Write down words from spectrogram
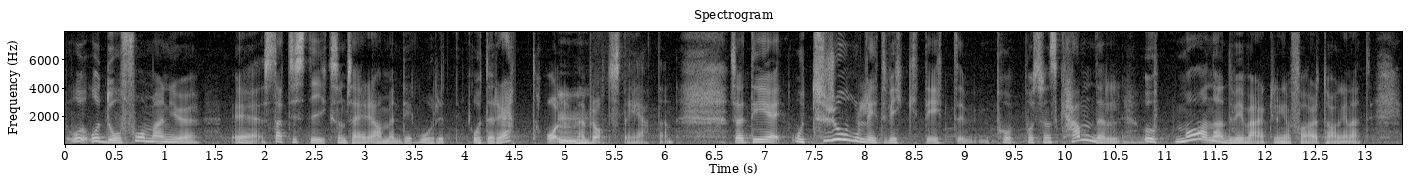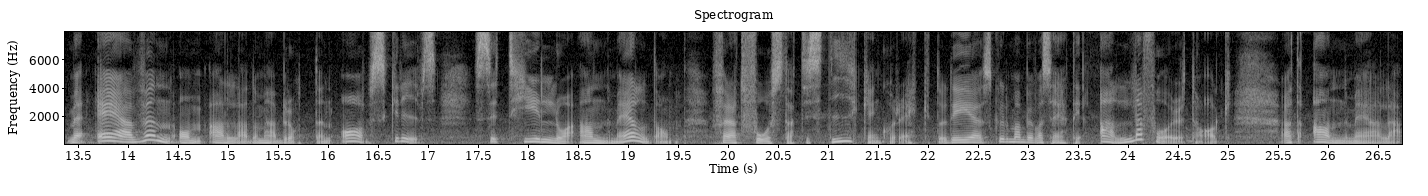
och, och då får man ju eh, statistik som säger att ja, det går åt rätt håll med mm. brottsligheten. Så att det är otroligt viktigt. På, på Svensk Handel uppmanade vi verkligen företagen att, men även om alla de här brotten avskrivs, se till att anmäla dem för att få statistiken korrekt. Och det skulle man behöva säga till alla företag, att anmäla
